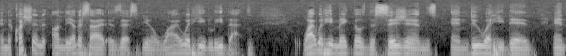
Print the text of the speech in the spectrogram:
And the question on the other side is this you know why would he lead that? Why would he make those decisions and do what he did and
